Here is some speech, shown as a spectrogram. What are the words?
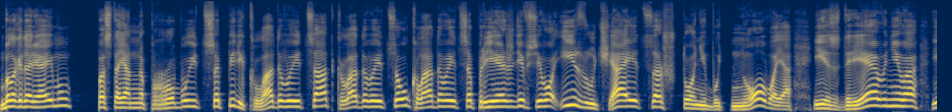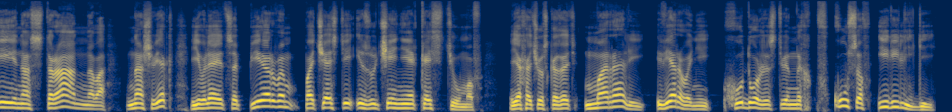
Благодаря ему постоянно пробуется, перекладывается, откладывается, укладывается, прежде всего изучается что-нибудь новое из древнего и иностранного – наш век является первым по части изучения костюмов. Я хочу сказать, моралей, верований, художественных вкусов и религий.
